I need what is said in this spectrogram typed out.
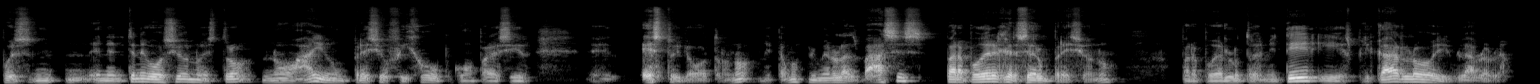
pues en este negocio nuestro no hay un precio fijo como para decir eh, esto y lo otro, ¿no? Necesitamos primero las bases para poder ejercer un precio, ¿no? Para poderlo transmitir y explicarlo y bla, bla, bla.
